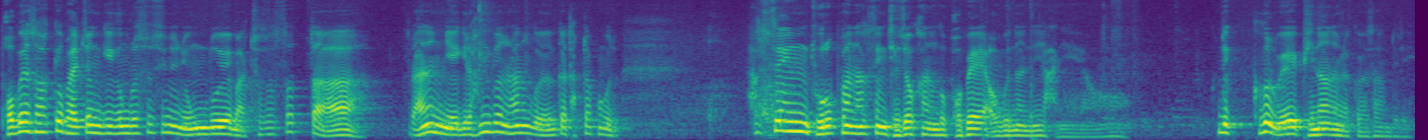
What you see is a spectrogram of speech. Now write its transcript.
법에서 학교 발전 기금으로 쓸 수 있는 용도에 맞춰서 썼다라는 얘기를 항변을 하는 거예요. 그러니까 답답한 거죠. 학생 졸업한 학생 제적하는 거 법에 어긋난 일 아니에요. 근데 그걸 왜 비난을 할까요, 사람들이?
